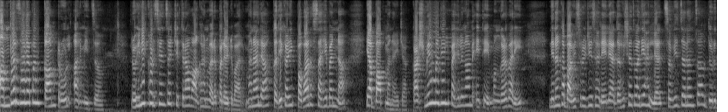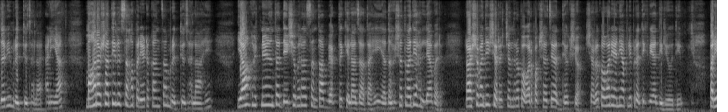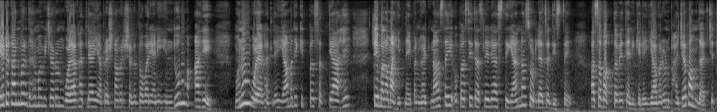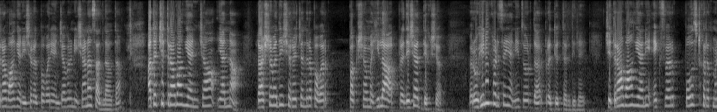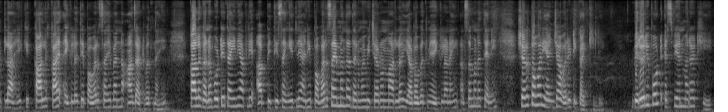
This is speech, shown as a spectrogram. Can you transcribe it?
आमदार झाला पण काम ट्रोल आर्मीचं. रोहिणी खडसेंचं चित्रा वाघांवर पलटवार. म्हणाल्या कधी काळी पवार साहेबांना या बाप म्हणायच्या. काश्मीरमधील पहलगाम येथे मंगळवारी दिनांक बावीस रोजी झालेल्या दहशतवादी हल्ल्यात सव्वीस जणांचा दुर्दैवी मृत्यू झाला आणि यात महाराष्ट्रातील सहा पर्यटकांचा मृत्यू झाला आहे. या घटनेनंतर देशभरात संताप व्यक्त केला जात आहे. या दहशतवादी हल्ल्यावर राष्ट्रवादी शरदचंद्र पवार पक्षाचे अध्यक्ष शरद पवार यांनी आपली प्रतिक्रिया दिली होती. पर्यटकांवर धर्म विचारून गोळ्या घातल्या या प्रश्नावर शरद पवार यांनी हिंदू आहे म्हणून गोळ्या घातल्या यामध्ये कितपत सत्य आहे ते मला माहीत नाही पण घटनास्थळी उपस्थित असलेल्या स्त्रियांना सोडल्याचं दिसतंय असं वक्तव्य त्यांनी केले यावरून भाजप आमदार चित्रा वाघ यांनी शरद पवार यांच्यावर निशाणा साधला होता. आता चित्रा वाघ यांच्या यांना राष्ट्रवादी शरदचंद्र पवार पक्ष महिला प्रदेशाध्यक्ष रोहिणी खडसे यांनी जोरदार प्रत्युत्तर दिले. चित्रा वाघ यांनी एक्सवर पोस्ट करत म्हटलं आहे की काल काय ऐकलं ते पवारसाहेबांना आज आठवत नाही. काल गणबोटेताईंनी आपली आपभीती सांगितली आणि पवारसाहेबांना धर्म विचारून मारलं याबाबत मी ऐकलं नाही असं म्हणत त्यांनी शरद पवार यांच्यावर टीका केली. Bureau report S P N Marathi.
